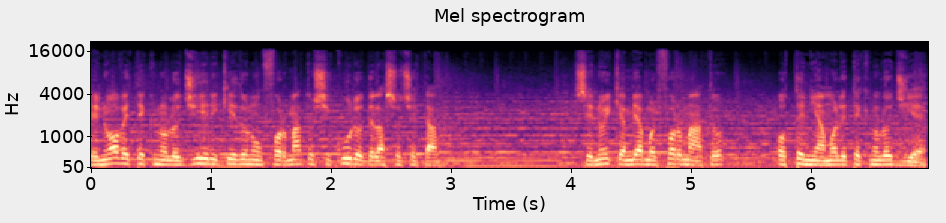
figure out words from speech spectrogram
Le nuove tecnologie richiedono un formato sicuro della società. Se noi cambiamo il formato, otteniamo le tecnologie.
